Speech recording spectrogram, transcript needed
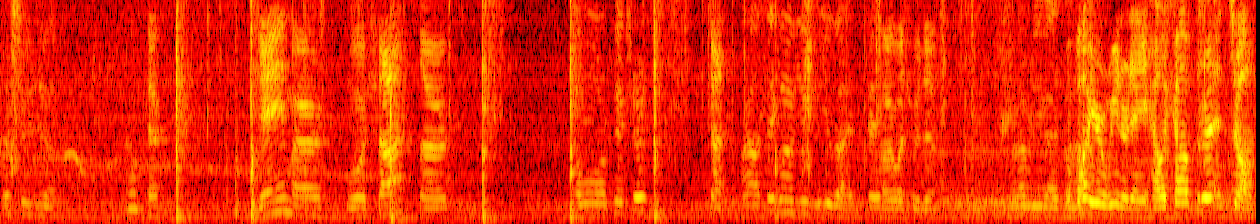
What should we do? Okay. Game or more shots or a Couple more pictures? okay. Alright, I'll take one of you, you guys, okay? Or what should we do? Whatever you guys What want. about your wiener, Danny? Helicopter it and jump.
